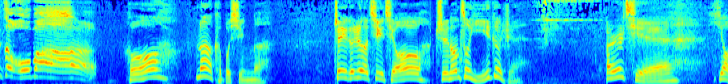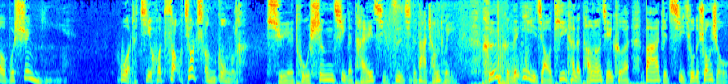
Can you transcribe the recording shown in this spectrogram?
走吧。哦，那可不行呢。这个热气球只能坐一个人，而且要不是你，我的计划早就成功了。雪兔生气的抬起自己的大长腿，狠狠的一脚踢开了螳螂杰克扒着气球的双手，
